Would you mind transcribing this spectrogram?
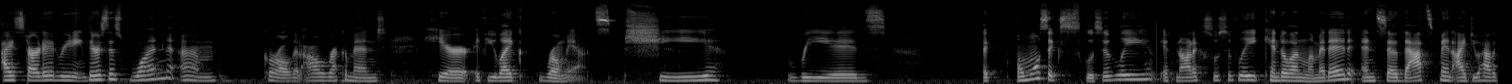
I started reading. There's this one um girl that I'll recommend here if you like romance. She reads almost exclusively, if not exclusively, Kindle Unlimited. And so that's been, I do have a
